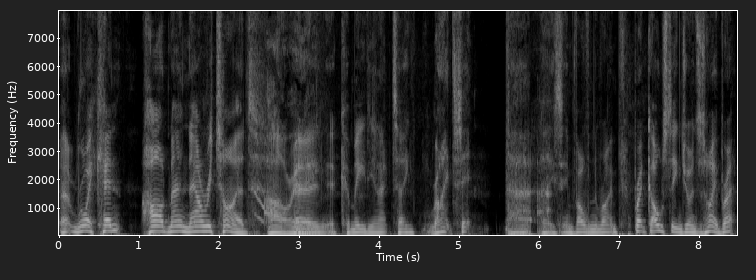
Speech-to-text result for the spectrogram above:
uh, Roy Kent, hard man, now retired. Oh, really? Uh, a comedian, actor, he writes it. Uh, he's involved in the writing. Brett Goldstein joins us. Hi, Brett.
